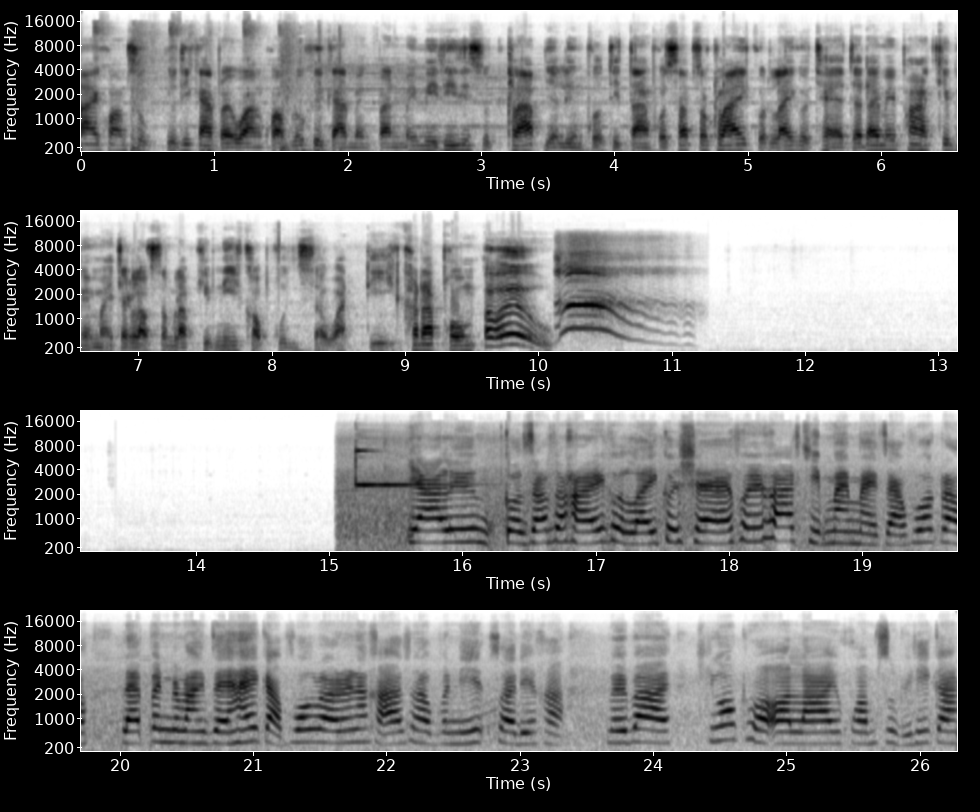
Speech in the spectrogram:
ลายความสุขอยู่ที่การปล่อยวางความรู้คือการแบ่งปันไม่มีที่ที่สุดครับ อย่าลืมกดติดตามกด Subscribe กดไลค์กดแชร์จะได้ไม่พลาดคลิปใหม่ๆจากเราสำหรับคลิปนี้ขอบคุณสวัสดีครับผมโอ้อย่าลืมกด subscribe กดไลค์กดแชร์เพื่อไม่พลาดคลิปใหม่ๆจากพวกเรา และเป็นกำลังใจให้กับพวกเราด้วยนะคะสำหรับวันนี้ สวัสดีค่ะบ๊ายบาย งโงกทัวร์ออนไลน์ ความสุขอยู่ที่การ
